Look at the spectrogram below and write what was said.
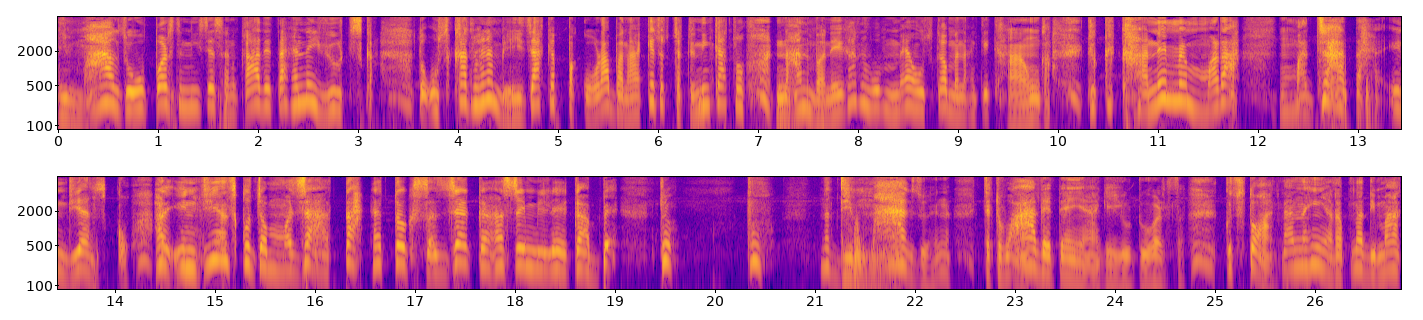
दिमाग जो ऊपर से नीचे सनका देता है ना यूट्स का तो उसका जो है ना भेजा के पकोड़ा बना के, जो चटनी का जो नान बनेगा ना, वो मैं उसका बना के खाऊँगा। क्योंकि खाने में मरा मज़ा आता है इंडियंस को। और इंडियंस को जब मज़ा आता है तो सजा कहाँ से मिलेगा बे? तो, तो ना दिमाग जो है ना चटवा देते हैं यहाँ के यूट्यूबर यूट्यूबर्स कुछ तो आता नहीं यार अपना दिमाग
